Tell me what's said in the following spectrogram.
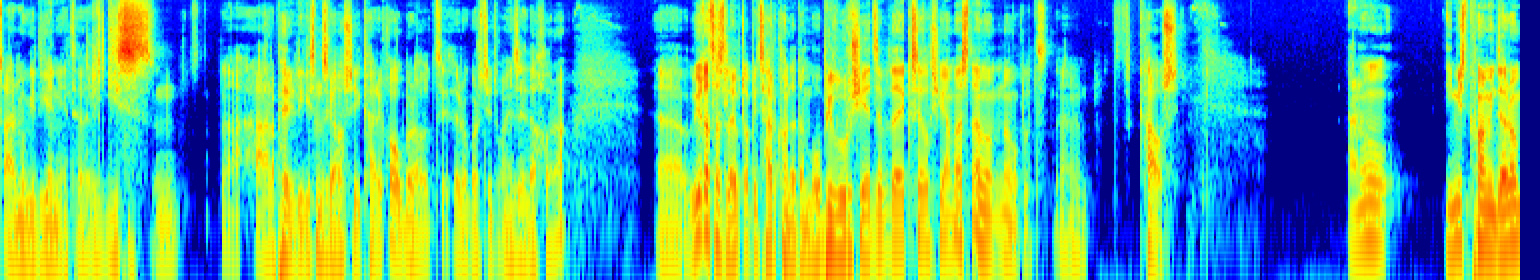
წარმოგიდგენიათ რიგის არაფერი რიგის მსგავსი იქ არისო, უბრალოდ როგორც იტყვენ ზედახორა. აა ვიღაცას ლეპტოპიც არ ქონდა და მობილური შეეძებდა Excel-ში ამას და ნუ მოკლედ ქაოსი. ანუ იმის თქმა მინდა რომ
